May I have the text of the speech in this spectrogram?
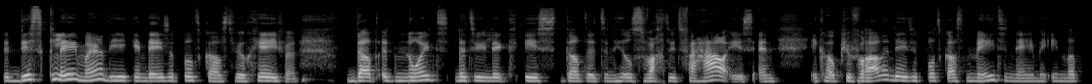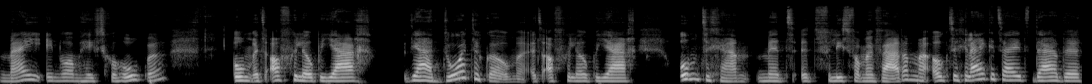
de disclaimer die ik in deze podcast wil geven. Dat het nooit natuurlijk is dat het een heel zwart-wit verhaal is. En ik hoop je vooral in deze podcast mee te nemen in wat mij enorm heeft geholpen om het afgelopen jaar ja, door te komen. Het afgelopen jaar om te gaan met het verlies van mijn vader, maar ook tegelijkertijd daar de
